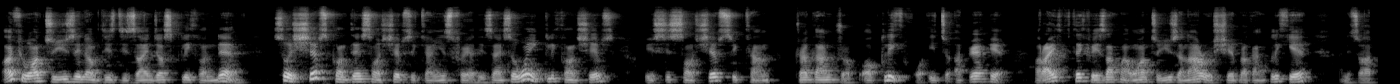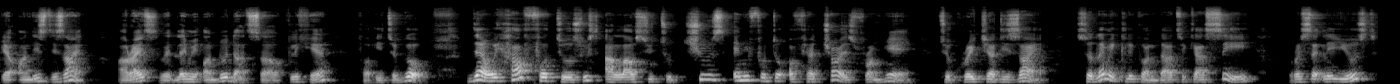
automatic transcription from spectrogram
Or if you want to use any of these design, just click on them. So shapes contain some shapes you can use for your design. So when you click on shapes, you see some shapes you can drag and drop or click for it to appear here. All right, take for example, I want to use an arrow shape. I can click here and it will appear on this design. All right, so let me undo that. So I'll click here for it to go. Then we have photos, which allows you to choose any photo of your choice from here to create your design. So let me click on that. You can see recently used.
